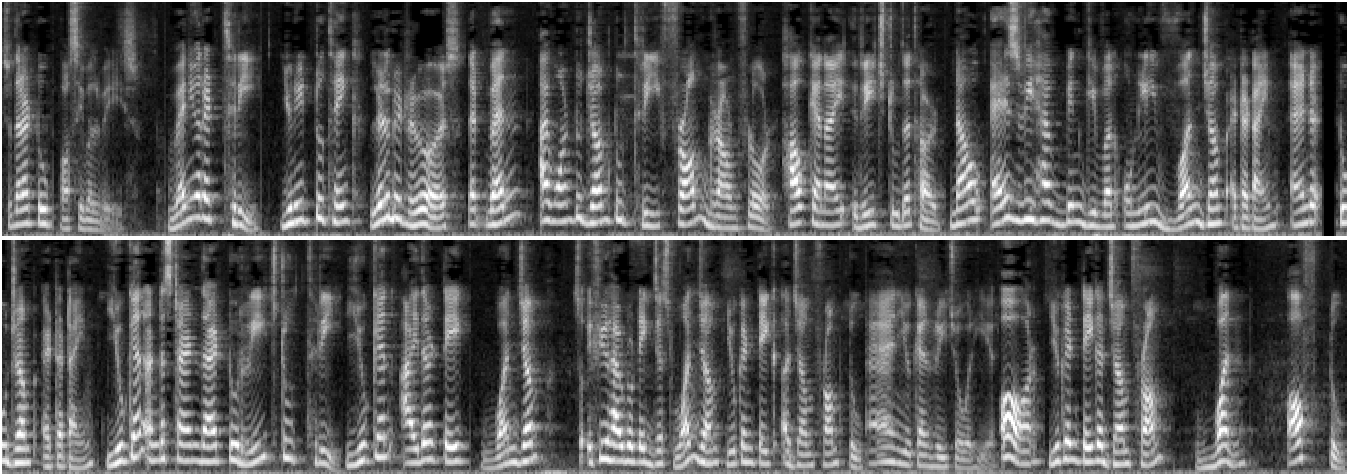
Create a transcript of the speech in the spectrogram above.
So there are two possible ways. When you are at 3, you need to think little bit reverse that when I want to jump to 3 from ground floor, how can I reach to the third? Now, as we have been given only one jump at a time and two jump at a time, you can understand that to reach to 3, you can either take one jump so if you have to take just one jump, you can take a jump from 2 and you can reach over here. Or you can take a jump from 1 of 2.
